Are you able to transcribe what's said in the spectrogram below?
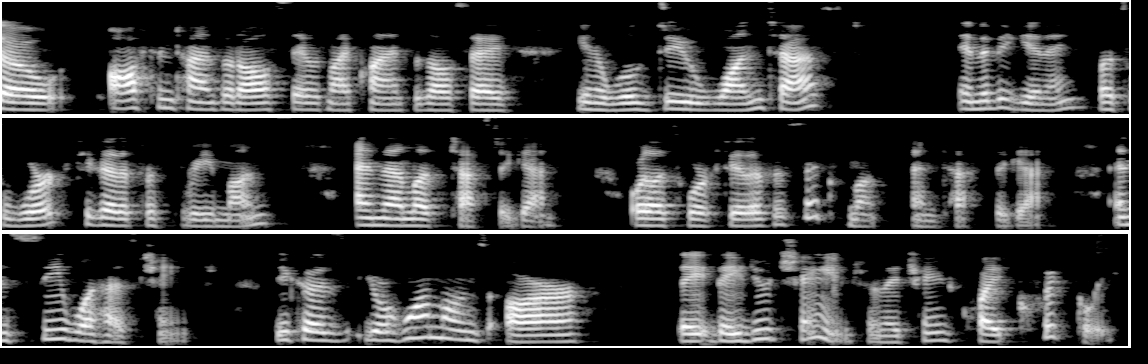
So oftentimes what I'll say with my clients is I'll say, you know, we'll do one test in the beginning. Let's work together for three months and then let's test again. Or let's work together for six months and test again and see what has changed. Because your hormones are, they, they do change and they change quite quickly.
